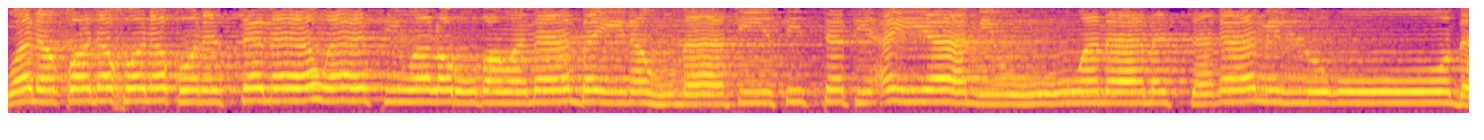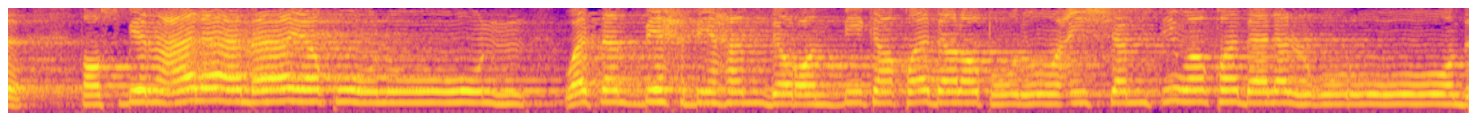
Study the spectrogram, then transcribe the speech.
ولقد خلقنا السماوات والأرض وما بينهما في ستة أيام وما مسنا من لغوب. فاصبر على ما يقولون. وسبح بحمد ربك قبل طلوع الشمس وقبل الغروب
